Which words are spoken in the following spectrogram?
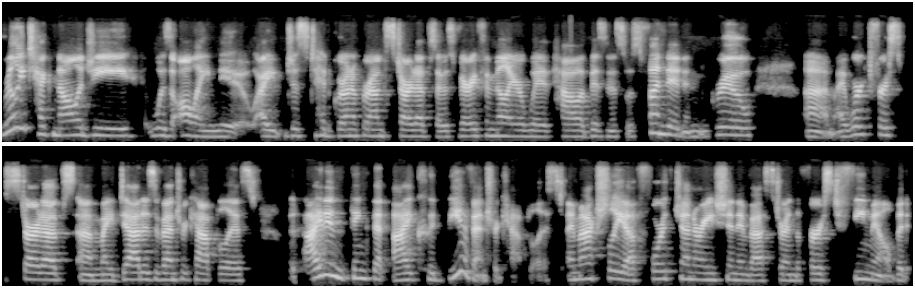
really, technology was all I knew. I just had grown up around startups. I was very familiar with how a business was funded and grew. Um, I worked for startups. Um, my dad is a venture capitalist, but I didn't think that I could be a venture capitalist. I'm actually a fourth generation investor and the first female, but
